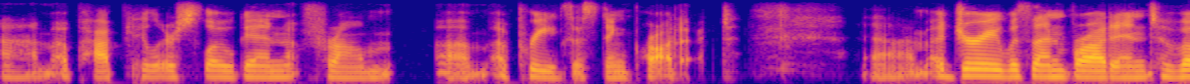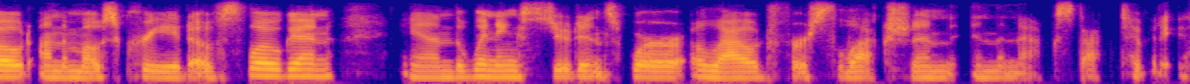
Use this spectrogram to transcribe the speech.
um, a popular slogan from um, a pre-existing product. Um, a jury was then brought in to vote on the most creative slogan, and the winning students were allowed for selection in the next activity.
